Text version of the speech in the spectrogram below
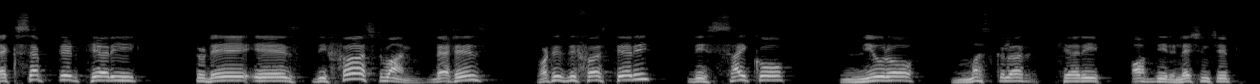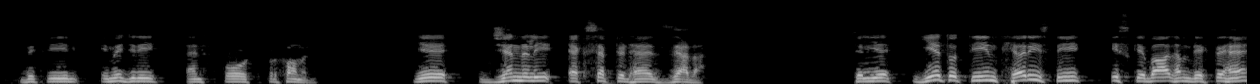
accepted theory today is the first one that is what is the first theory the psychoneuromuscular theory of the relationship between imagery and sports performance یہ جنرلی ایکسپٹ ہے زیادہ چلیے یہ تو تین تھیئرز تھیں اس کے بعد ہم دیکھتے ہیں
